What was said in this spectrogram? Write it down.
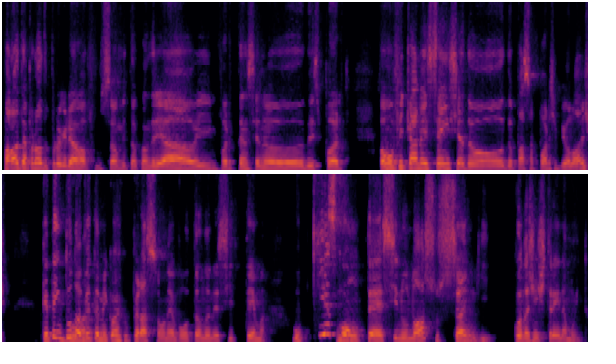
pauta para outro programa, função mitocondrial e importância no do esporte. Vamos ficar na essência do, do passaporte biológico, porque tem tudo Boa. a ver também com a recuperação, né? Voltando nesse tema. O que Sim. acontece no nosso sangue quando a gente treina muito?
